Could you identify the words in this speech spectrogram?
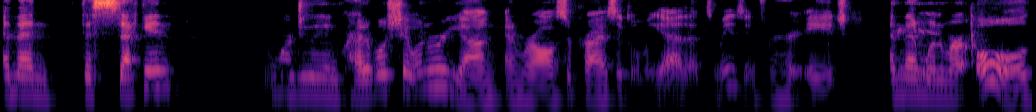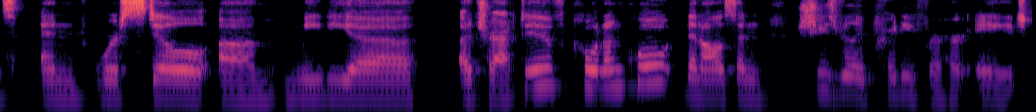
And then the second we're doing incredible shit when we're young and we're all surprised, like, oh yeah, that's amazing for her age. And then when we're old and we're still um, media attractive, quote unquote, then all of a sudden she's really pretty for her age.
